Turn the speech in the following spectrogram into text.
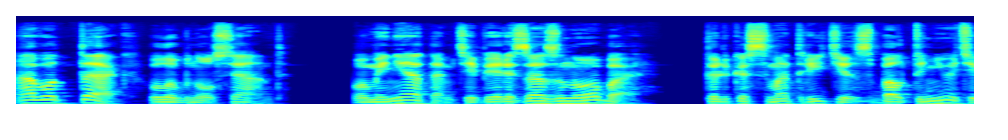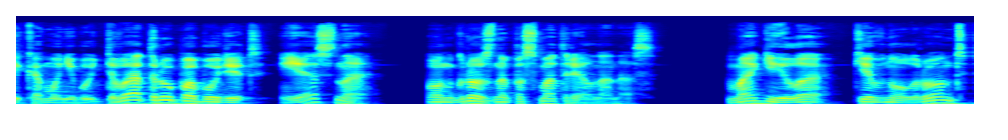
«А вот так», — улыбнулся Ант. «У меня там теперь зазноба, только смотрите, сболтнете кому-нибудь, два трупа будет, ясно?» Он грозно посмотрел на нас. «Могила», – кивнул Ронд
